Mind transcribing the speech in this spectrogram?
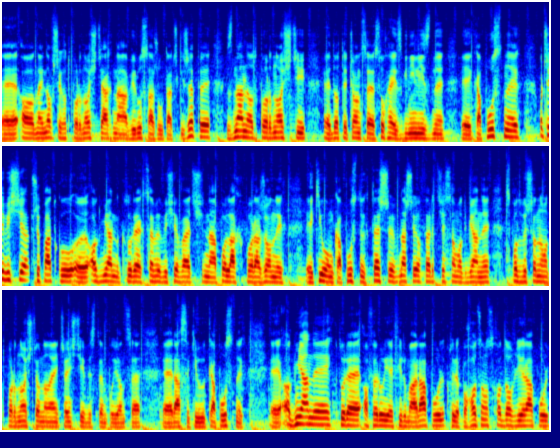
e, o najnowszych odpornościach na wirusa żółtaczki rzepy, znane odporności e, dotyczące suchej zgnilizny e, kapustnych. Oczywiście w przypadku e, odmian, które chcemy wysiewać na polach porażonych e, kiłą kapustnych, też w naszej ofercie są odmiany z podwyższoną odpornością na najczęściej występujące e, rasy kiły kapustnych. E, Odmiany, które oferuje firma Rapul, które pochodzą z hodowli Rapul,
